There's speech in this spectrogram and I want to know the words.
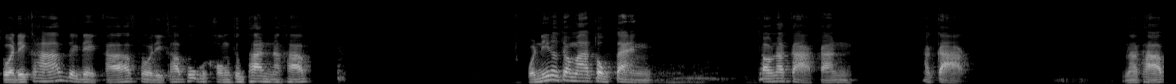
สวัสดีครับ เด็กๆครับ สวัสดีครับผู้ปกครองทุกท่านนะครับ วันนี้เราจะมาตกแต่ง เจ้าหน้ากากกันหน้ากากนะครับ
